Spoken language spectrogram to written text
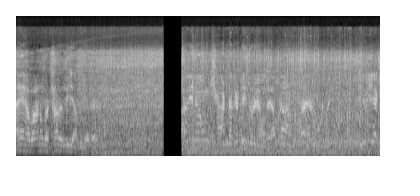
ਐ ਹਵਾ ਨੂੰ ਗੱਠਾਂ ਦਿੰਦੀ ਜਾਂਦੀ ਆ ਫਿਰ। ਵੀ ਨਾ ਉਹ ਛਾਂਡਾ ਗੱਡੀ ਤੁਰ ਜਾਂਦੇ ਆ ਭਰਾ ਆਏ ਰੋਡ ਤੇ। ਇਹ ਵੀ ਇੱਕ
